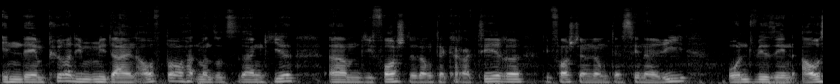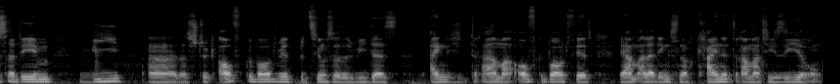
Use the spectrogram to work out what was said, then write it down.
in dem pyramidalen Aufbau hat man sozusagen hier ähm, die Vorstellung der Charaktere, die Vorstellung der Szenerie und wir sehen außerdem, wie äh, das Stück aufgebaut wird, beziehungsweise wie das eigentliche Drama aufgebaut wird. Wir haben allerdings noch keine Dramatisierung.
